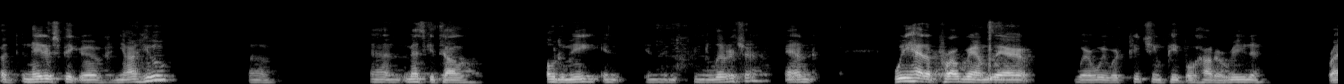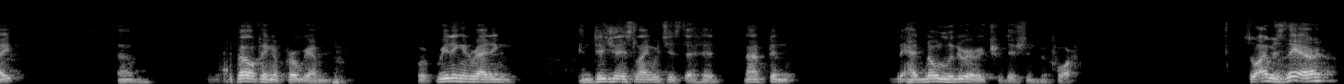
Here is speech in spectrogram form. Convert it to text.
a native speaker of Ñähñu uh, and Mezquital Otomi in, in the, in, the, literature. And we had a program there where we were teaching people how to read and write, um, developing a program for reading and writing indigenous languages that had not been, had no literary tradition before. So I was there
